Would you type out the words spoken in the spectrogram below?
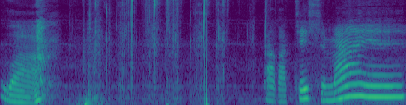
와. 다 같이 스마일.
